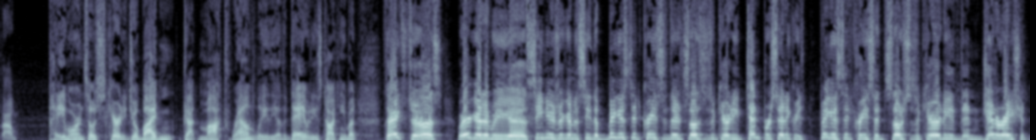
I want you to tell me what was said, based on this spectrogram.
I'll pay more in Social Security. Joe Biden got mocked roundly the other day when he was talking about, thanks to us, we're going to be, uh, seniors are going to see the biggest increase in their Social Security, 10% increase, biggest increase in Social Security in generation.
